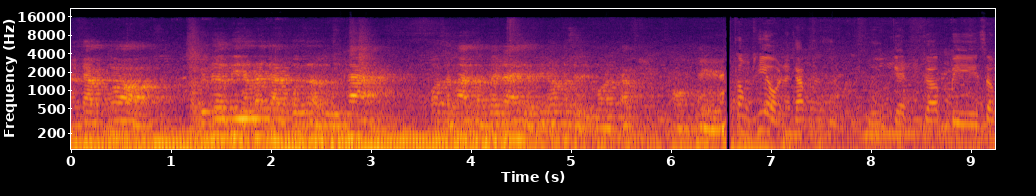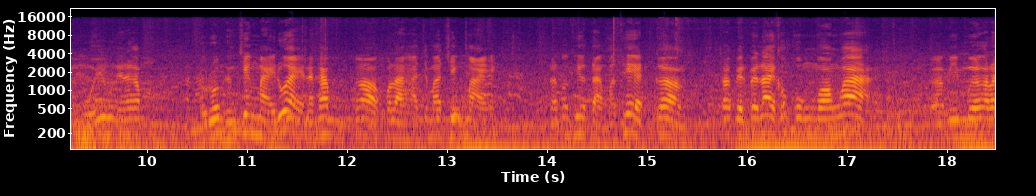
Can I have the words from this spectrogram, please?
นะครับ ก็ก็เป็นเรื่องที่ทางราชการควรสนับสนุนได้ก็สามารถทำไปได้จากพี่น้องเกษตรกรครับโอเคท่องเที่ยวนะครับภูเก็ตกระบี่สมุยพวกนี้นะครับ รวมถึงเชียงใหม่ด้วยนะครับ ก็ฝรั่งอาจจะมาเชียงใหม่นักท่องเที่ยวต่างประเทศก็ถ้าเป็นไปได้เขาคงมองว่ามีเมืองอะไร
